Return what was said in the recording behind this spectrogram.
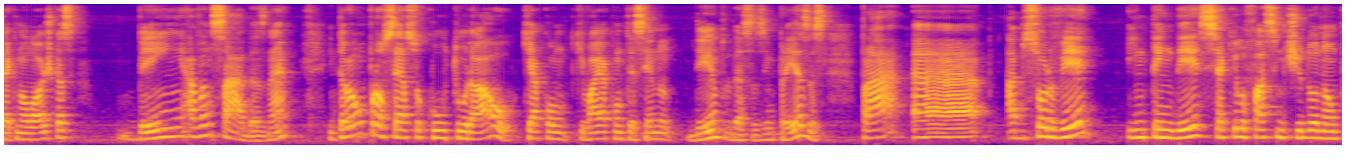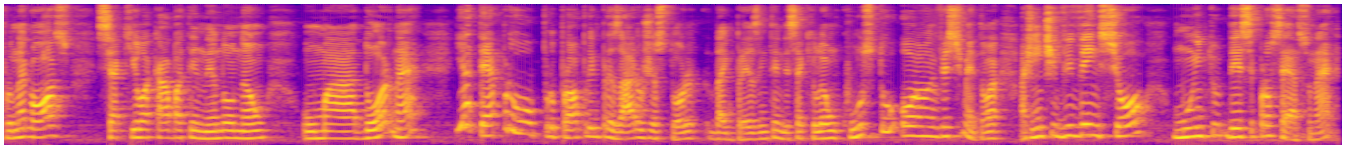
tecnológicas bem avançadas, né? Então é um processo cultural que, que vai acontecendo dentro dessas empresas para uh, ah, absorver entender se aquilo faz sentido ou não para o negócio, se aquilo acaba atendendo ou não uma dor, né? E até para o próprio empresário, o gestor da empresa, entender se aquilo é um custo ou é um investimento. Então a gente vivenciou muito desse processo, né?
